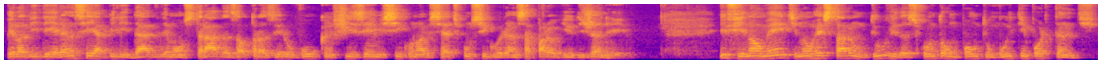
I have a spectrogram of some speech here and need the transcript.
pela liderança e habilidade demonstradas ao trazer o Vulcan XM597 com segurança para o Rio de Janeiro. E, finalmente, não restaram dúvidas quanto a um ponto muito importante:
